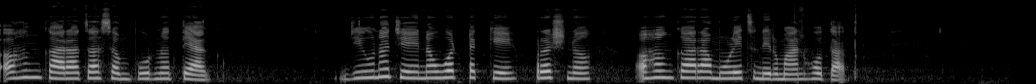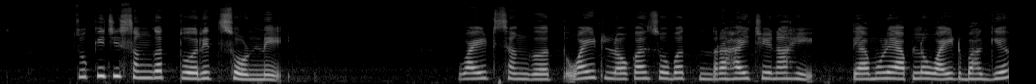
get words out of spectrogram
अहंकाराचा संपूर्ण त्याग. जीवनाचे नव्वद टक्के प्रश्न अहंकारामुळेच निर्माण होतात. चुकीची संगत त्वरित सोडणे. वाईट संगत वाईट लोकांसोबत राहायचे नाही. त्यामुळे आपलं वाईट भाग्य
